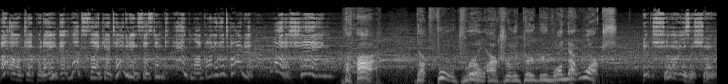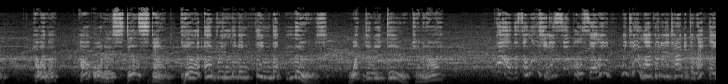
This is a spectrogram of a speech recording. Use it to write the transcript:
Uh-oh, Jeopardy. It looks like your targeting system can't lock onto the target. What a shame. Ha ha! That fool drill actually gave me one that works. It sure is a shame. However, our orders still stand. Kill every living thing that moves. What do we do, Gemini? Well, the solution is simple, silly. We can't lock onto the target directly,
